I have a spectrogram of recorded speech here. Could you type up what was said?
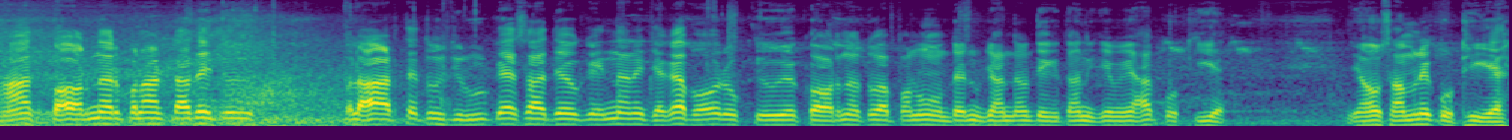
ਹਾਂ ਕਾਰਨਰ ਪਲਾਂਟਾਂ ਦੇ ਜੋ ਪਲਾਟ ਤੇ ਤੁਸੀਂ ਜ਼ਰੂਰ ਕਹਿ ਸਕਦੇ ਹੋ ਕਿ ਇਹਨਾਂ ਨੇ ਜਗ੍ਹਾ ਬਹੁਤ ਰੋਕੀ ਹੋਈ ਹੈ। ਕਾਰਨਰ ਤੋਂ ਆਪਾਂ ਨੂੰ ਆਉਂਦੇ ਨੂੰ ਜਾਂਦੇ ਨੂੰ ਦੇਖਦਾ ਨਹੀਂ ਜਿਵੇਂ ਆਹ ਕੋਠੀ ਹੈ। ਜਾਂ ਉਹ ਸਾਹਮਣੇ ਕੋਠੀ ਹੈ।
